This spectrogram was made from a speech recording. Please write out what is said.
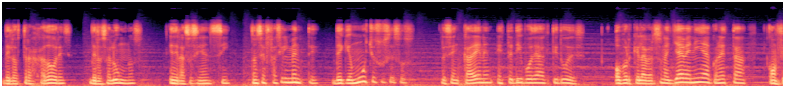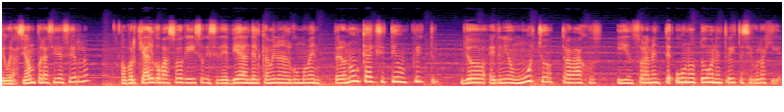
de los trabajadores, de los alumnos y de la sociedad en sí. Entonces fácilmente de que muchos sucesos desencadenen este tipo de actitudes o porque la persona ya venía con esta configuración por así decirlo o porque algo pasó que hizo que se desviaran del camino en algún momento pero nunca ha existido un filtro yo he tenido muchos trabajos y en solamente uno tuve una entrevista psicológica.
